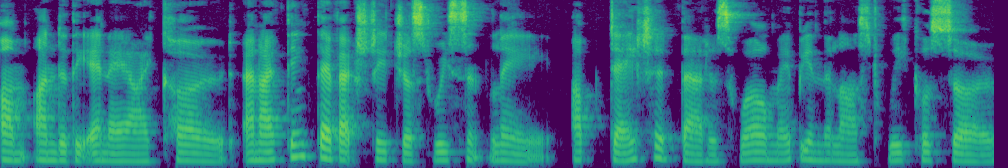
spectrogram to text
Um, under the NAI code. And I think they've actually just recently updated that as well, maybe in the last week or so,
